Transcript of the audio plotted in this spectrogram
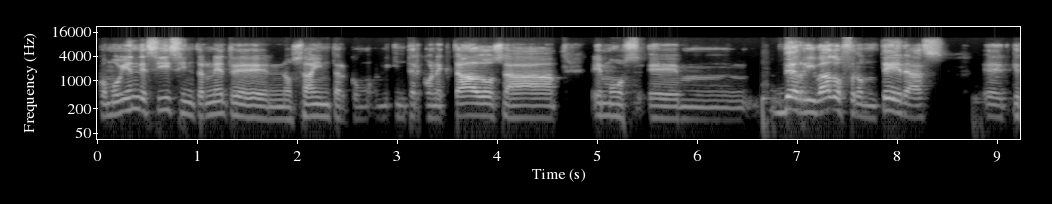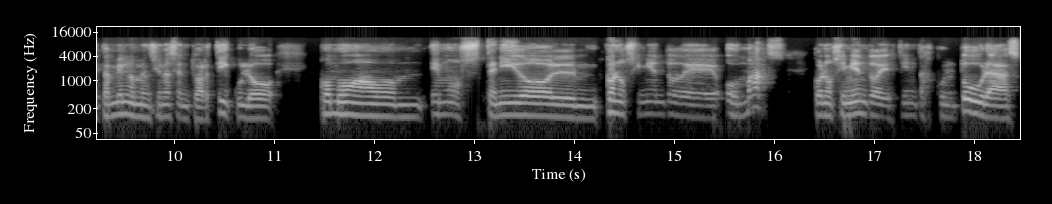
Como bien decís, Internet eh, nos ha interconectado, hemos em, derribado fronteras, eh, que también lo mencionas en tu artículo, como um, hemos tenido el conocimiento de, o más conocimiento de distintas culturas,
